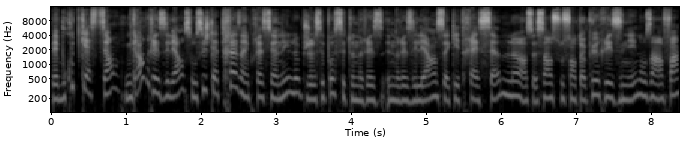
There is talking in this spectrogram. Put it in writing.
Avait beaucoup de questions, une grande résilience aussi. J'étais très impressionnée. Là, puis je ne sais pas si c'est une, une résilience qui est très saine, là, en ce sens où sont un peu résignés, nos enfants.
